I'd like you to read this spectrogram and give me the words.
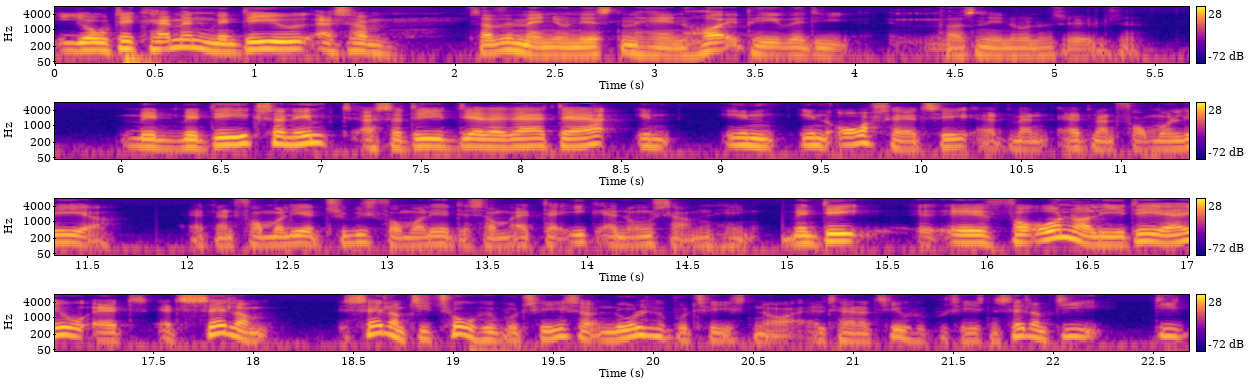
Jo, det kan man, men det er jo, altså... Så vil man jo næsten have en høj p-værdi for sådan en undersøgelse. Men, men det er ikke så nemt. Altså, det, der, der, der er en, en, en årsag til, at man, at man formulerer at man formulerer, typisk formulerer det som, at der ikke er nogen sammenhæng. Men det øh, øh, forunderlige, det er jo, at, at selvom, selvom de to hypoteser, nulhypotesen og alternativhypotesen, selvom de, de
